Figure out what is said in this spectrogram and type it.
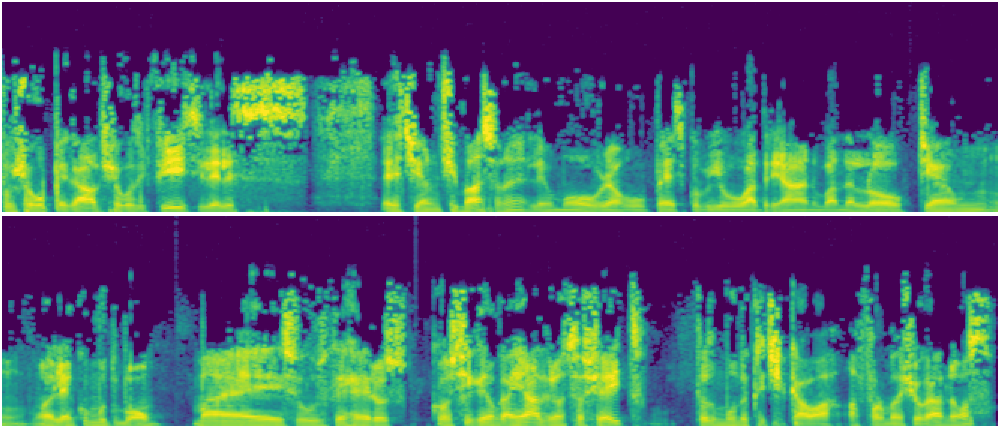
Foi um jogo pegado, jogo difícil. Eles, eles tinham um timaço, né? Leo Moura, o Pescovi, o Adriano, o Vanderloo. Tinha um, um, um elenco muito bom. Mas os guerreiros conseguiram ganhar do nosso jeito. Todo mundo criticava a, a forma de jogar nossa.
